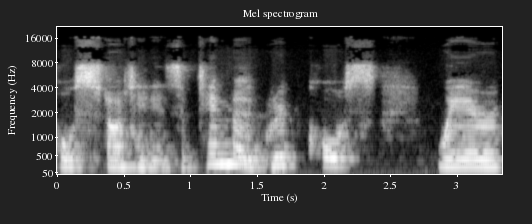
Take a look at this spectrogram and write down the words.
course starting in September, a group course where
